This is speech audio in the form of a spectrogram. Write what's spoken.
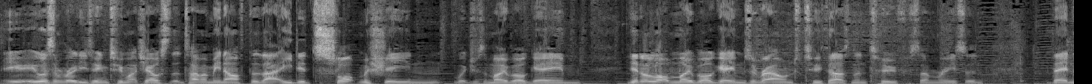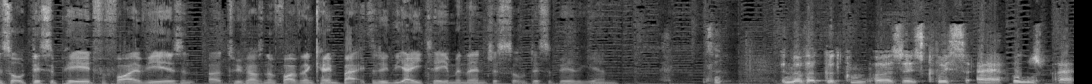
He, he wasn't really doing too much else at the time. I mean, after that, he did Slot Machine, which was a mobile game. He did a lot of mobile games around 2002 for some reason. Then sort of disappeared for five years in uh, 2005. Then came back to do the A Team, and then just sort of disappeared again. Another good composer is Chris uh, uh.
